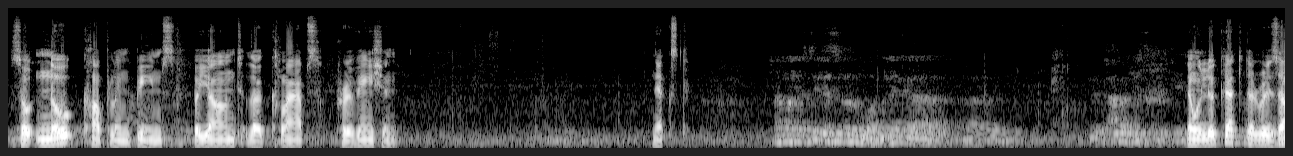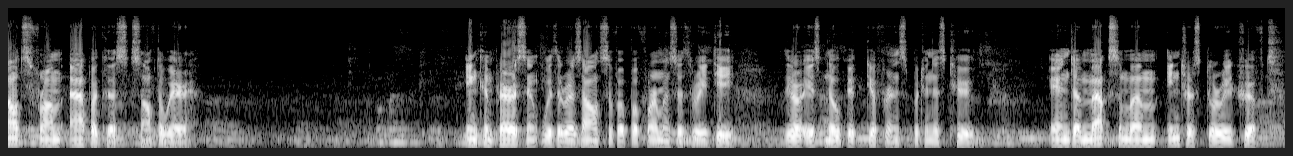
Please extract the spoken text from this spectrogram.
so no coupling beams beyond the collapse prevention. Next. And we look at the results from Abaqus software in comparison with the results of a Performance 3D. There is no big difference between these two. And the maximum interstory drift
